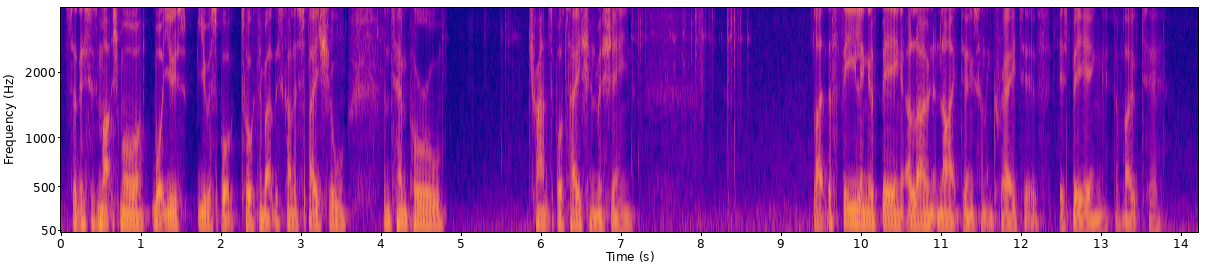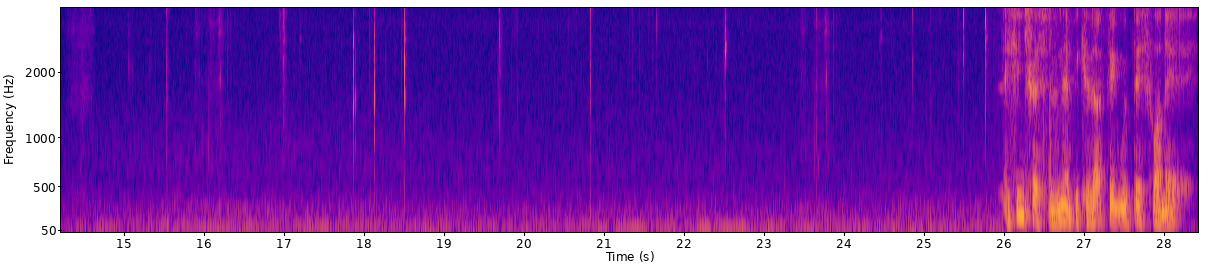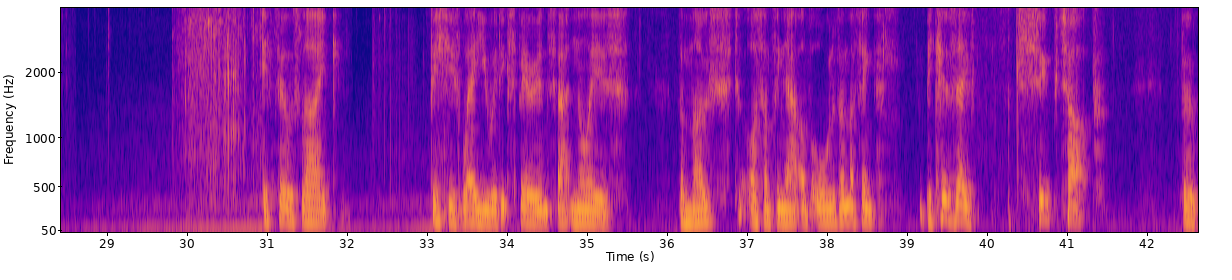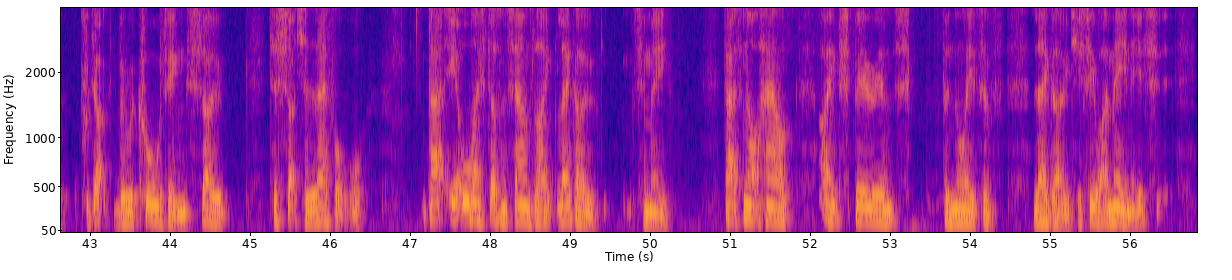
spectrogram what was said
So this is much more what you you were talking about this kind of spatial and temporal transportation machine like the feeling of being alone at night doing something creative is being evoked here. It's interesting, isn't it? Because I think with this one, it it feels like this is where you would experience that noise the most, or something out of all of them. I think because they've souped up the product, the recording so to such a level that it almost doesn't sound like Lego to me. That's not how I experience the noise of Lego. Do you see what I mean? It's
